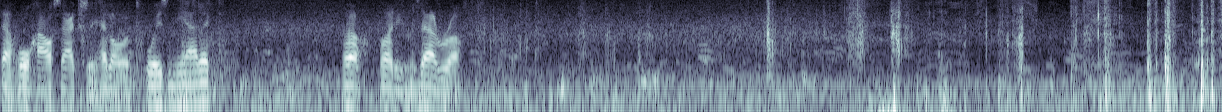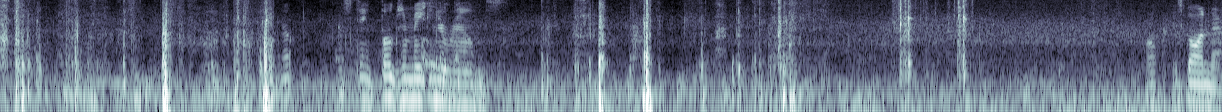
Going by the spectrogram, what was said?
That whole house actually had all the toys in the attic. Oh, buddy, was that rough. Stink bugs are making their rounds. Oh, it's gone now.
